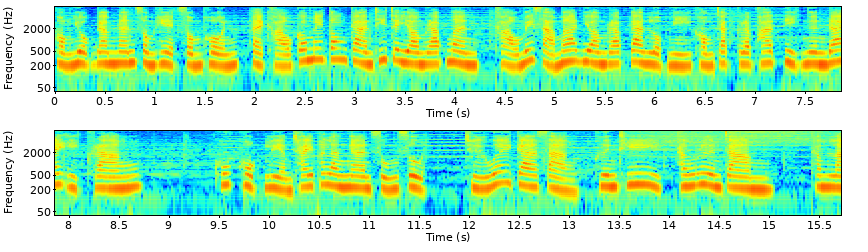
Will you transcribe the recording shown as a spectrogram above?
ของหยกดำนั้นสมเหตุสมผล แต่เขาก็ไม่ต้องการที่จะยอมรับมัน เขาไม่สามารถยอมรับการหลบหนีของจักรพรรดิปีกเงินได้อีกครั้ง คุกหกเหลี่ยมใช้พลังงานสูงสุด ถือเว่ยกาสั่ง พื้นที่ ทั้งเรือนจำทำล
